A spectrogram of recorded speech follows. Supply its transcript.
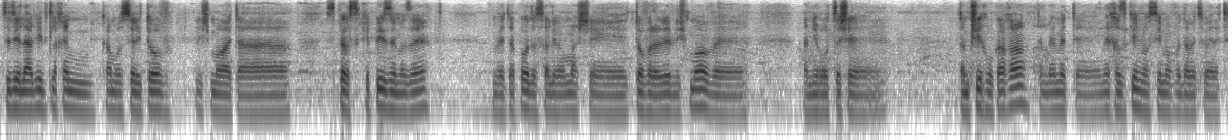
רציתי להגיד לכם כמה עושה לי טוב לשמוע את הספרסקפיזם הזה, ואת הפוד עשה לי ממש טוב על הלב לשמוע, ואני רוצה שתמשיכו ככה, אתם באמת מחזקים ועושים עבודה מצוינת.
